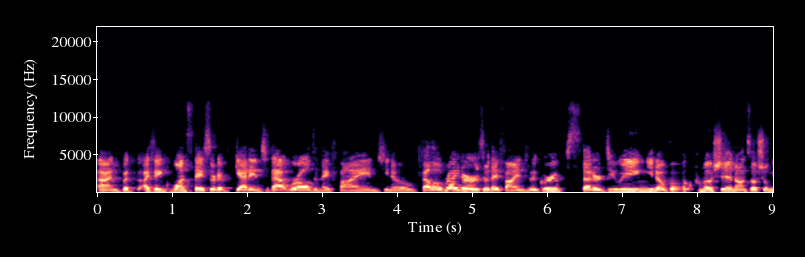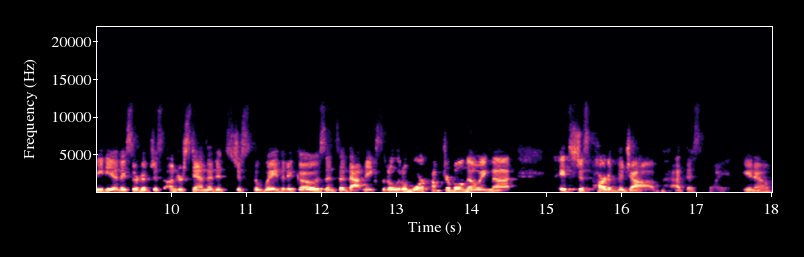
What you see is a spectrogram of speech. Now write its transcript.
and but I think once they sort of get into that world and they find you know fellow writers or they find the groups that are doing you know book promotion on social media, they sort of just understand that it's just the way that it goes, and so that makes it a little more comfortable knowing that it's just part of the job at this point. You know.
